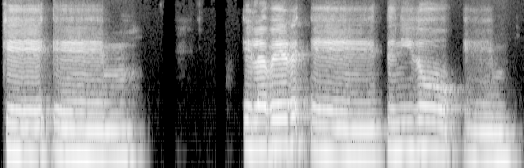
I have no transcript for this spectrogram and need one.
que el haber tenido em,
